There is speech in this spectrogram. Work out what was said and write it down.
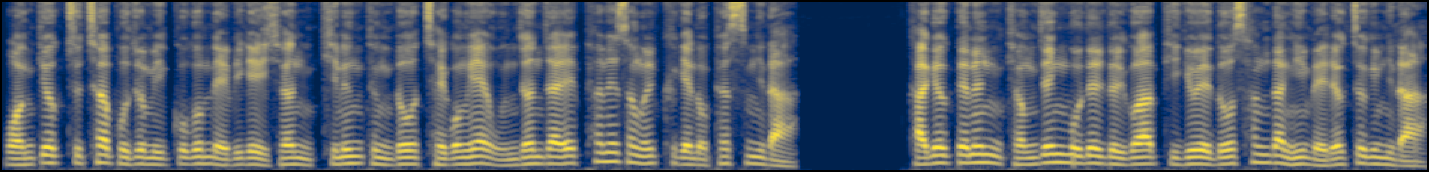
원격 주차 보조 및 고급 내비게이션 기능 등도 제공해 운전자의 편의성을 크게 높였습니다. 가격대는 경쟁 모델들과 비교해도 상당히 매력적입니다.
